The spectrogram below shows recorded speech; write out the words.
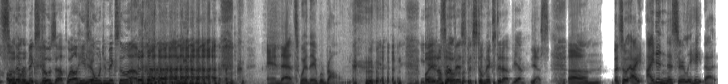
So- I'll never mix those up. Well, he's going to mix them up. And that's where they were wrong. He But- did it on so- purpose, but still mixed it up. Yeah. yes. Um, but so I, I didn't necessarily hate that.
